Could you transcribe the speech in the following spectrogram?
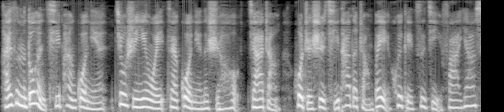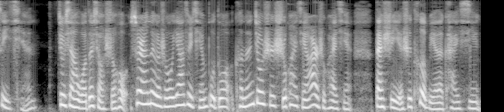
孩子们都很期盼过年，就是因为在过年的时候，家长或者是其他的长辈会给自己发压岁钱。就像我的小时候，虽然那个时候压岁钱不多，可能就是十块钱、二十块钱，但是也是特别的开心，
